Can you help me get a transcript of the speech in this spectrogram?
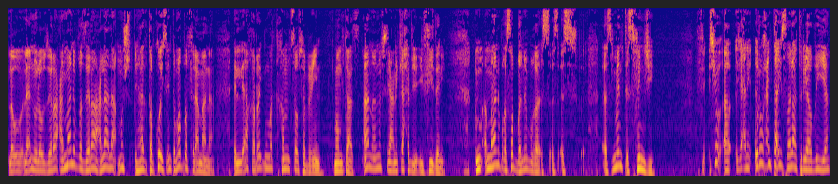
لو لأنه لو زراعة ما نبغى زراعة لا لا مش هذا. طب كويس أنت موظف في الأمانة. اللي آخر رقمك 75 ممتاز. أنا نفسي يعني كأحد يفيدني. ما نبغى صبه نبغى اس اس اس اسمنت اسفنجي شو آه، يعني روح أنت أي صالة رياضية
